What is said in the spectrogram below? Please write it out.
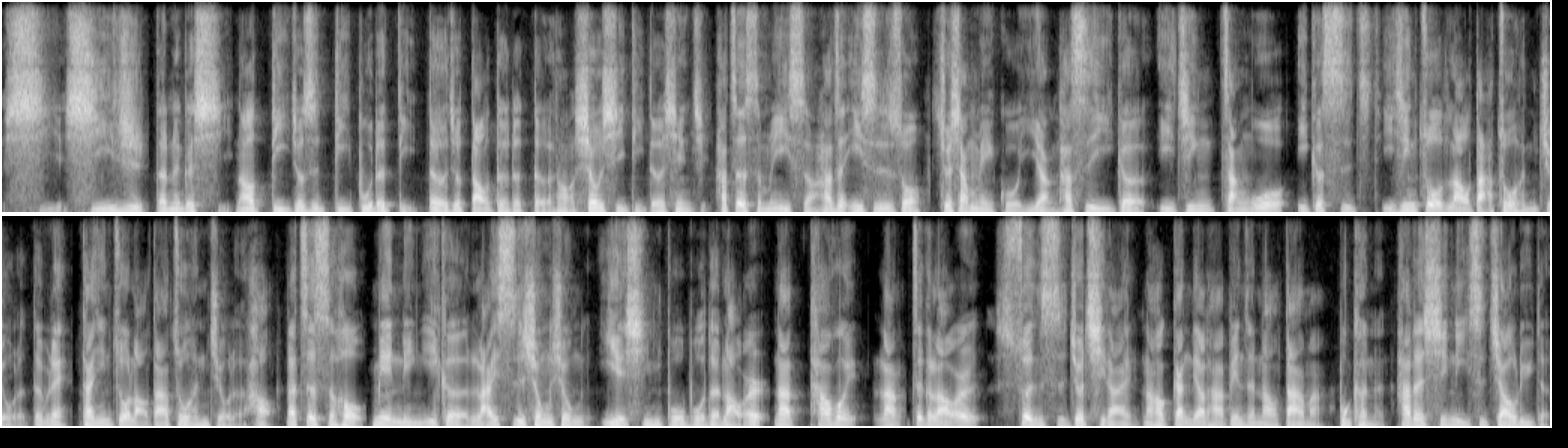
习习日的那个习，然后底就是底部的底，德就道德的德哈，修习底德陷阱。他这什么意思啊？他这意思是说，就像美国一样，他是一个已经掌握一个世，已经做老大做很久了，对不对？他已经做老大做很久了。好，那这时候面临一个来势汹汹、野心勃勃的老二，那他会让这个老二顺势就起来，然后干掉他，变成老大吗？不可能。他的心理是焦虑的，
